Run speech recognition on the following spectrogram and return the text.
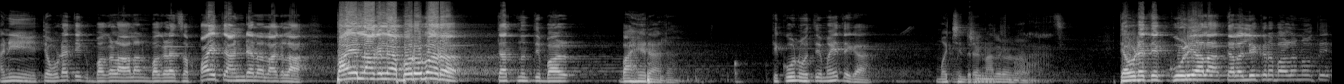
आणि तेवढ्यात एक बगळा आला आणि बगळ्याचा पाय त्या अंड्याला लागला. पाय लागल्याबरोबर त्यातनं ते बाळ बाहेर आलं. ते कोण होते माहिती आहे का? मच्छिंद्रनाथ. महाराज. तेवढ्यात एक कोळी आला त्याला लेकरं बाळ नव्हते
